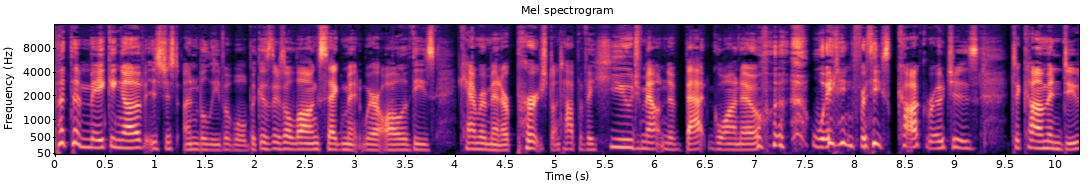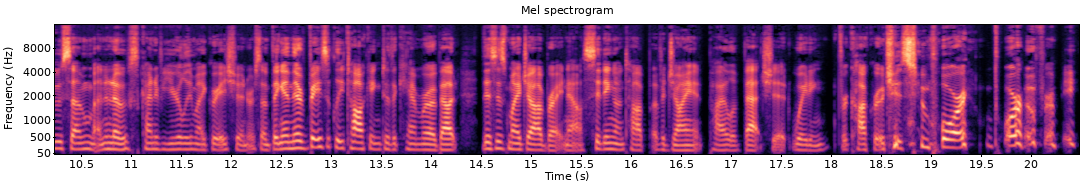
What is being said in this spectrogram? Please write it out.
But the making of is just unbelievable because there's a long segment where all of these cameramen are perched on top of a huge mountain of bat guano, waiting for these cockroaches to come and do some, I don't know, kind of yearly migration or something. And they're basically talking to the camera about this is my job right now, sitting on top of a giant pile of bat shit, waiting for cockroaches to pour pour over me.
